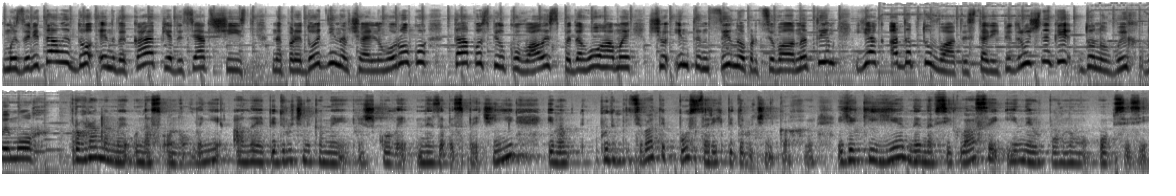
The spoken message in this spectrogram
Ми завітали до НВК 56 напередодні навчального року та поспілкувалися з педагогами, що інтенсивно працювали над тим, як адаптувати старі підручники до нових вимог. Програмами у нас оновлені, але підручниками школи не забезпечені, і ми будемо працювати по старих підручниках, які є не на всі класи і не в повному обсязі.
